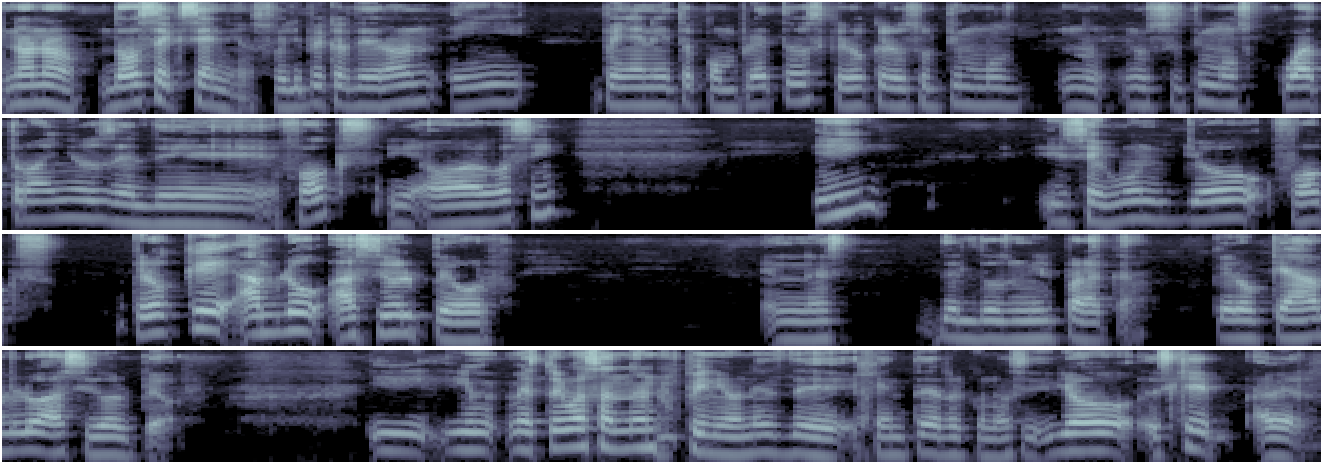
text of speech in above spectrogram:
no, no, dos sexenios. Felipe Calderón y Peña Nieto completos. Creo que los últimos, los últimos cuatro años del de Fox o algo así. Y, y según yo, Fox, creo que AMLO ha sido el peor en del 2000 para acá. Creo que AMLO ha sido el peor. Y, y me estoy basando en opiniones de gente reconocida. Yo, es que, a ver,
